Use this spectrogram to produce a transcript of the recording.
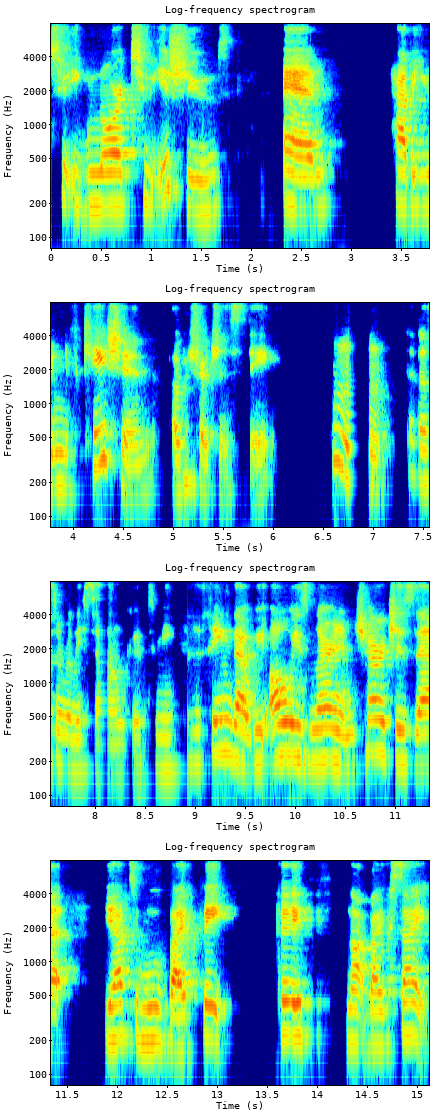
to ignore two issues and have a unification of mm-hmm. church and state. Hmm, that doesn't really sound good to me. The thing that we always learn in church is that you have to move by faith. Faith not by sight,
